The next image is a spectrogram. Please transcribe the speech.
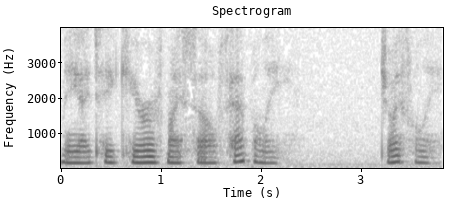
May I take care of myself happily, joyfully.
